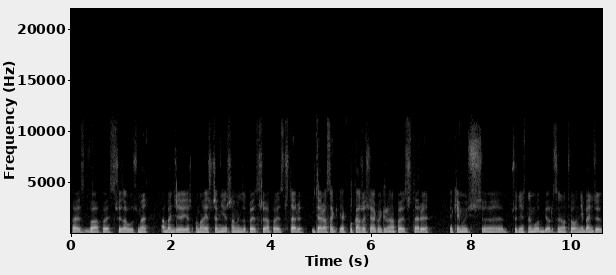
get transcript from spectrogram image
PS2 a PS3 załóżmy, a będzie ona jeszcze mniejsza między PS3 a PS4. I teraz jak, jak pokaże się jakąś grę na PS4 jakiemuś e, przeciętnemu odbiorcy, no to on nie będzie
